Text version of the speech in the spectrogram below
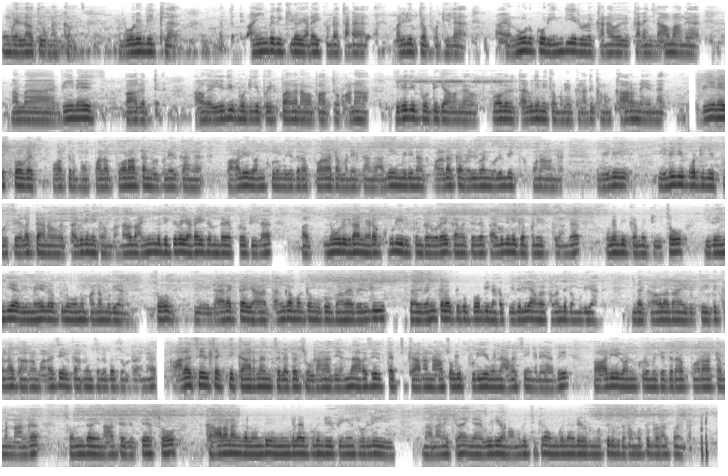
உங்கள் எல்லாத்துக்கும் வணக்கம். ஒலிம்பிக்கில் ஐம்பது கிலோ எடை கொண்ட தட மல்யுத்த போட்டியில் நூறு கோடி இந்தியர்களோட கனவு கலைஞர் ஆமாங்க நம்ம வீனேஷ் பாகத் அவங்க இறுதிப் போட்டிக்கு போயிருப்பாங்க நம்ம பார்த்தோம். ஆனால் இறுதிப் போட்டிக்கு அவங்க போகிறது தகுதி நீக்கம் பண்ணியிருக்காங்க. அதுக்கான காரணம் என்ன? வீனேஷ் போகஸ் பார்த்துருப்போம். பல போராட்டங்கள் பண்ணியிருக்காங்க. பாலியல் வன்கொடுமைக்கு எதிராக போராட்டம் பண்ணியிருக்காங்க. அதையும் மீறி நான் பதக்க வெல்வன் ஒலிம்பிக் போனவங்க. இறுதி போட்டிக்கு இப்போ செலக்ட் ஆனவங்க தகுதி நீக்கம். அதாவது ஐம்பது கிலோ எடை கொண்ட போட்டியில் பத் நூறு கிராம் எடை கூடி இருக்கின்ற ஒரே காரணத்துக்கு தகுதி நீக்கம் பண்ணியிருக்காங்க ஒலிம்பிக் கமிட்டி. ஸோ இது இந்தியா அது மேலப்பிலும் ஒன்றும் பண்ண முடியாது. ஸோ டைரெக்டாக யா தங்கம் மட்டும் கொடுப்பாங்க வெள்ளி வெண்கலத்துக்கு போட்டி நடக்கும். இதுலேயும் அவங்க கலந்துக்க முடியாது. இந்த கவலை தான் இருக்குது இதுக்கெல்லாம் காரணம் அரசியல் காரணம் சில பேர் சொல்கிறாங்க அரசியல் சக்தி காரணம்னு சில பேர் சொல்கிறாங்க அது என்ன அரசியல் கட்சி காரணம் நான் சொல்லி புரிய வேண்டிய அவசியம் கிடையாது. பாலியல் வன்கொடுமைக்கு எதிராக போராட்டம் பண்ணாங்க. சொந்த நாட்டை எதிர்த்து ஸோ காரணங்கள் வந்து நீங்களே புரிஞ்சுப்பீங்கன்னு சொல்லி நான் நினைக்கிறேன். என் வீடியோ நான் முடிச்சுக்கிறேன். உங்களுடைய முத்துருப்பு தரம் முத்து பிரகாஷ் பாய் பாய்.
